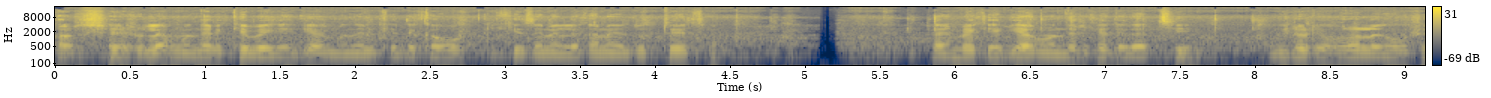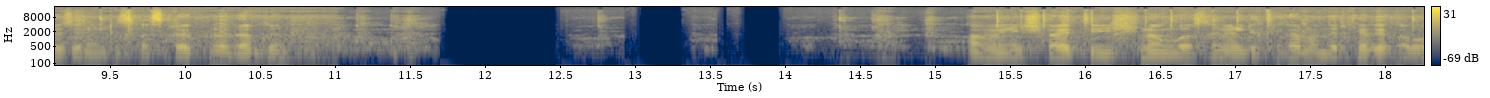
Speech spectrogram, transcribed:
সার্চ শেষ হলে আপনাদেরকে বেগে গিয়ে আপনাদেরকে দেখাবো কী কী চ্যানেল এখানে যুক্ত হয়েছে। তাই আমি বেঁকে গিয়ে আপনাদেরকে দেখাচ্ছি। ভিডিওটি ভালো লাগে অবশ্যই চ্যানেলটি সাবস্ক্রাইব করে রাখবেন। আমি সাঁত্রিশ নম্বর চ্যানেলটি থেকে আপনাদেরকে দেখাবো।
